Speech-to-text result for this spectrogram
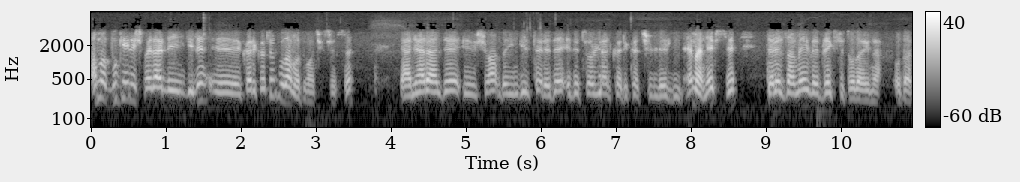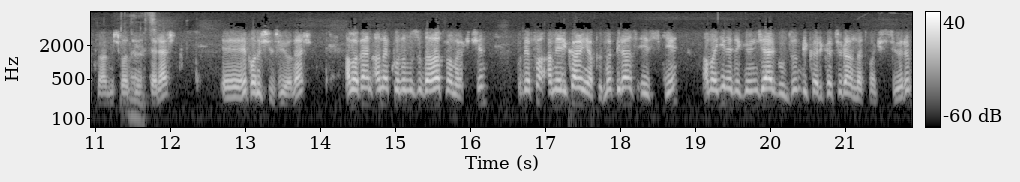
ama bu gelişmelerle ilgili e, karikatür bulamadım açıkçası. Yani herhalde e, şu anda İngiltere'de editoryal karikatürlerin hemen hepsi Theresa May ve Brexit olayına odaklanmış vaziyetteler. E, hep onu çiziyorlar. Ama ben ana konumuzu dağıtmamak için bu defa Amerikan yapımı biraz eski ama yine de güncel bulduğum bir karikatürü anlatmak istiyorum.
